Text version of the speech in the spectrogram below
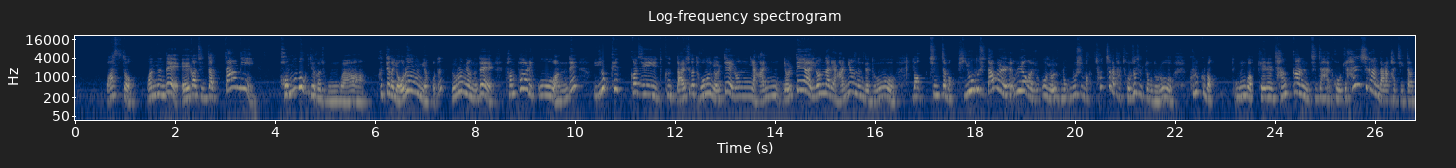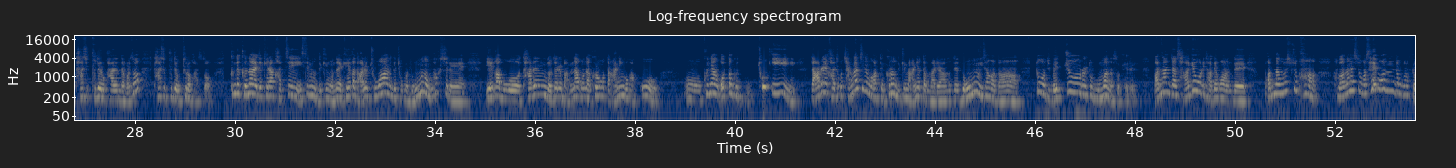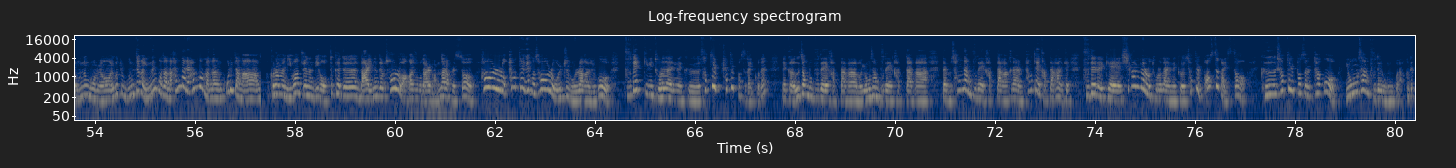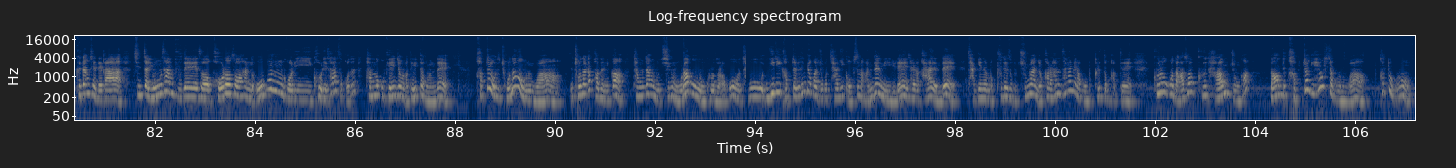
왔어. 왔는데 애가 진짜 땀이 범벅이 돼가지고 온 거야. 그때가 여름이었거든? 여름이었는데 반팔 입고 왔는데 이렇게까지 그 날씨가 더운 열대야 이런 이 안, 열대야 이런 날이 아니었는데도 막 진짜 막 비 오듯이 땀을 흘려가지고 여기 막 옷이 막 셔츠가 다 젖었을 정도로 그렇게 막 온 거야. 걔는 잠깐 진짜 한, 거기 한 시간 나랑 같이 있다가 다시 부대로 가야 된다고 그래서 다시 부대로 들어갔어. 근데 그날 이제 걔랑 같이 있으면서 느낀 건데 걔가 나를 좋아하는 게 정말 너무너무 확실해. 얘가 뭐 다른 여자를 만나거나 그런 것도 아닌 것 같고 어 그냥 어떤 그 촉이 나를 가지고 장난치는 것 같은 그런 느낌이 아니었단 말이야. 그래서 내가 너무 이상하다. 또 몇 주를 또 못 만났어 걔를. 만난 지 한 4개월이 다 되고 하는데 만난 횟수가 만난 횟수가 세 번 정도밖에 없는 거면 이거 좀 문제가 있는 거잖아. 한 달에 한 번 만나는 꼴이잖아. 그러면 이번 주에는 네가 어떻게든 나 있는 대로 서울로 와가지고 나를 만나라 그랬어. 서울로 평택에서 서울로 올 줄 몰라가지고 부대끼리 돌아다니는 그 셔틀 셔틀버스가 있거든. 그러니까 의정부 부대에 갔다가 뭐 용산 부대에 갔다가 그다음에 성남 부대에 갔다가 그다음에 평택에 갔다가 이렇게 부대를 이렇게 시간별로 돌아다니는 그 셔틀 버스가 있어. 그 셔틀버스를 타고 용산 부대로 온 거야. 근데 그 당시에 내가 진짜 용산 부대에서 걸어서 한 5분 거리 거리 살았었거든. 밥 먹고 개인적으로 막 데이트 하고 오는데 갑자기 여기서 전화가 오는 거야. 전화를 딱 받으니까 당장 뭐 지금 오라고 그러더라고. 뭐 일이 갑자기 생겨가지고 자기가 없으면 안 되는 일이래. 자기가 가야 된대. 자기는 막 부대에서 뭐 중요한 역할을 하는 사람이라고 막 그랬던 것 같아. 그러고 나서 그 다음 주인가? 나한테 갑자기 헤어지자 그러는 거야. 카톡으로.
